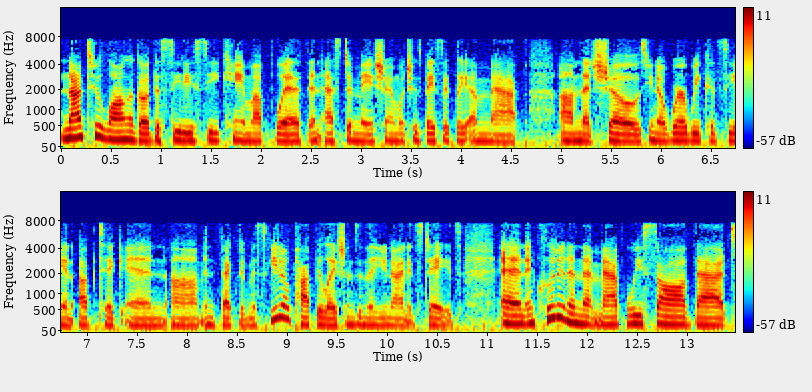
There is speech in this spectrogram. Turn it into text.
not too long ago, the CDC came up with an estimation, which is basically a map um, that shows, you know, where we could see an uptick in um, infected mosquito populations in the United States. And included in that map, we saw that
